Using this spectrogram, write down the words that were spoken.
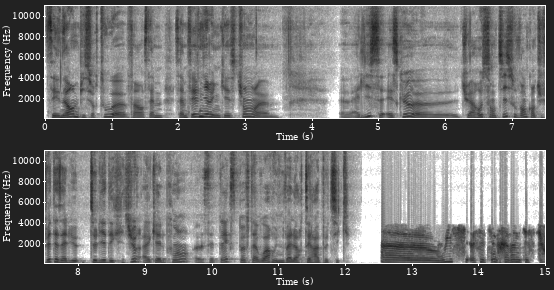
C'est énorme, puis surtout, euh, enfin, ça, me, ça me fait venir une question. euh, euh, Alice, est-ce que euh, tu as ressenti souvent quand tu fais tes ateliers d'écriture à quel point euh, ces textes peuvent avoir une valeur thérapeutique? Euh, oui, c'est une très bonne question.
